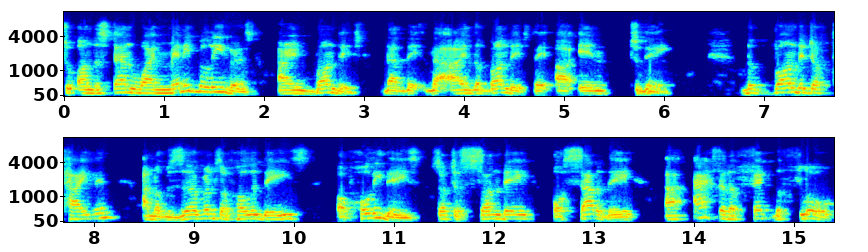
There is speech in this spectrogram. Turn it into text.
to understand why many believers are in bondage that they that are in the bondage they are in today. The bondage of tithing and observance of holidays of holy days such as Sunday or Saturday are acts that affect the flow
